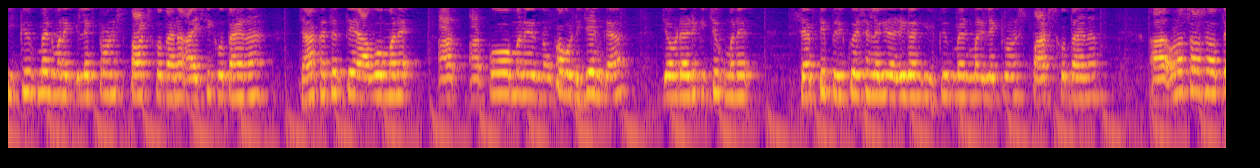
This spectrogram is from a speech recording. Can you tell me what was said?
इक्विपमेंट माने इलेक्ट्रॉनिक्स पार्ट्स को आईसी को जहाँ खातिर ते आबो माने आको माने नौका को डिज़ाइन का जो अड़ी किछु माने सेफ्टी प्रिकॉशन लगे गन इक्विपमेंट माने इलेक्ट्रॉनिक्स पार्ट्स को साथ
